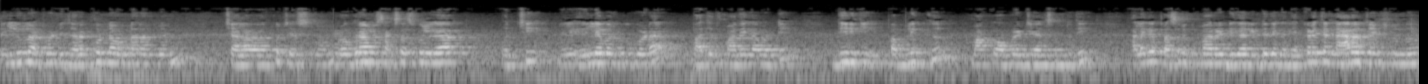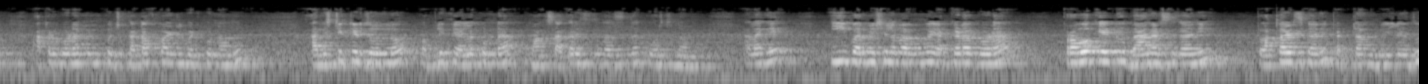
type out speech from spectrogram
నెల్లూరులో అటువంటి జరగకుండా ఉండాలని మేము చాలా వరకు చేస్తున్నాము. ప్రోగ్రామ్ సక్సెస్ఫుల్గా వచ్చి వెళ్ళే వరకు కూడా బాధ్యత మాదే కాబట్టి దీనికి పబ్లిక్ మాకు కోఆపరేట్ చేయాల్సి ఉంటుంది. అలాగే ప్రసన్న కుమార్ రెడ్డి గారి ఇంటి దగ్గర ఎక్కడైతే నేరో జంక్షన్ ఉందో అక్కడ కూడా మేము కొంచెం కట్ ఆఫ్ పాయింట్లు పెట్టుకున్నాము. ఆ రిస్ట్రిక్టెడ్ జోన్లో పబ్లిక్ వెళ్ళకుండా మాకు సహకరించవలసిందిగా కోరుతున్నాము అలాగే ఈ పర్మిషన్ల భాగంగా ఎక్కడా కూడా ప్రొవోకేటివ్ బ్యానర్స్ కానీ ప్లకార్డ్స్ కానీ పెట్టడానికి వీల్లేదు.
